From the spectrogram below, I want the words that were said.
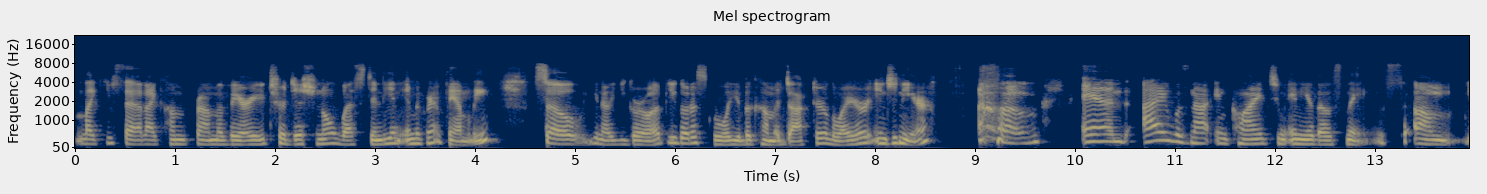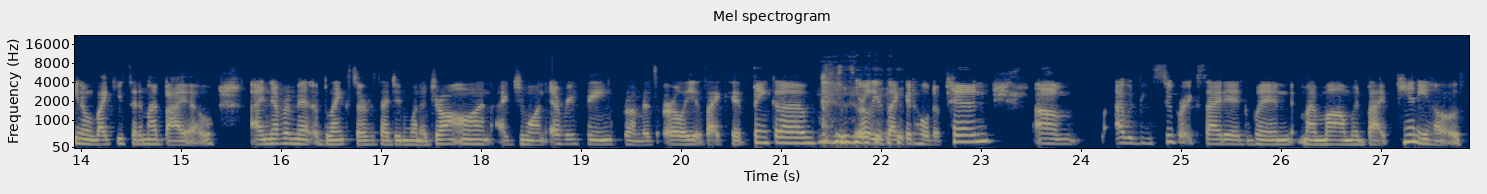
like you said, I come from a very traditional West Indian immigrant family. So, you know, you grow up, you go to school, you become a doctor, lawyer, engineer. um, and I was not inclined to any of those things. Um, you know, like you said in my bio, I never met a blank surface I didn't want to draw on. I drew on everything from as early as I could think of, as early as I could hold a pen. Um, I would be super excited when my mom would buy pantyhose.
